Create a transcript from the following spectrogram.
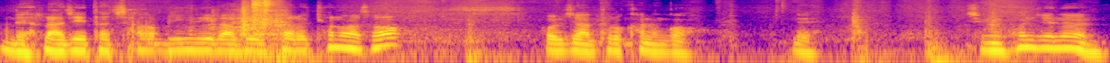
네 라지에이터 작업 미니 라지에이터를 켜놔서 얼지 않도록 하는 거. 네, 지금 현재는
